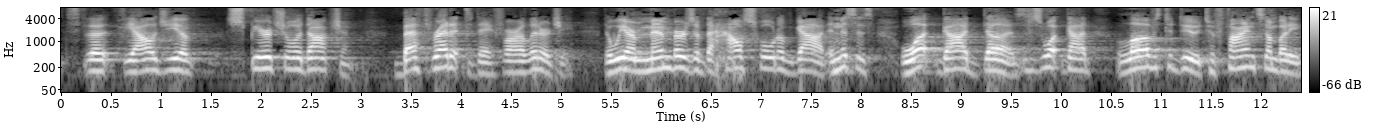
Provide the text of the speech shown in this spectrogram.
It's the theology of spiritual adoption. Beth read it today for our liturgy that we are members of the household of God. And this is what God does. This is what God loves to do to find somebody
